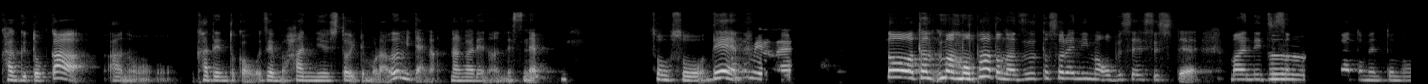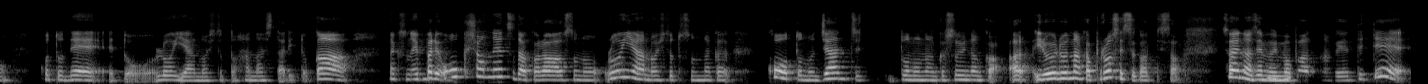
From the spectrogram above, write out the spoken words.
家具とかあの家電とかを全部搬入しといてもらうみたいな流れなんですね。そうそう。で、う。そうた、まあもうパートナーずっとそれに今オブセスして、毎日そのうん。アパートメントのことで、えっと、ロイヤーの人と話したりとか、なんかそのやっぱりオークションのやつだから、そのロイヤーの人とそのなんかコートのジャッジとのなんかそういうなんかあいろいろなんかプロセスがあってさ、そういうのは全部今うん。パートナーがやってて、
